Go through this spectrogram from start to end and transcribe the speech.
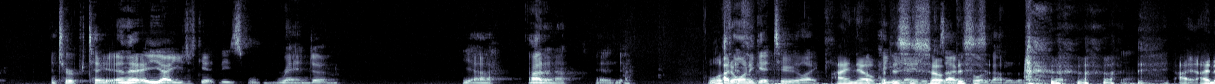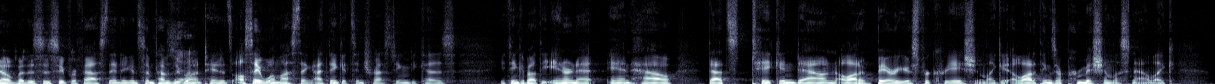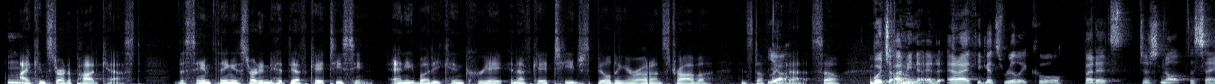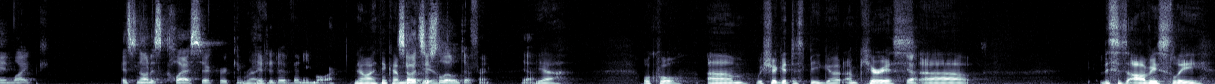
interpretation. And uh, yeah, you just get these random. Yeah, I don't know. Yeah, yeah. Well, I don't want to get too like I know, but this is so. I this is, about it. But, yeah. I, I know, but this is super fascinating, and sometimes we go on tangents. I'll say one last thing. I think it's interesting because you think about the internet and how that's taken down a lot of barriers for creation. Like a lot of things are permissionless now. Like mm. I can start a podcast. The same thing is starting to hit the FKT scene. Anybody can create an FKT just building a route on Strava and stuff yeah. like that. So, which um, I mean, and, and I think it's really cool, but it's just not the same like it's not as classic or competitive anymore. No, I think I'm. so it's just a little different. Yeah. Yeah. Well, cool. Um, we should get to Speed Goat. I'm curious. Yeah. Uh, this is obviously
